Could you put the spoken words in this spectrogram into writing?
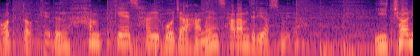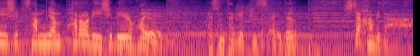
어떻게든 함께 살고자 하는 사람들이었습니다. 2023년 8월 22일 화요일 배순탁의 B side 시작합니다.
